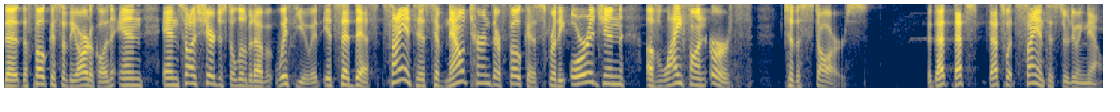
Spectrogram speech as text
the, the focus of the article. And, and, and so I'll share just a little bit of it with you. It, it said this Scientists have now turned their focus for the origin of life on Earth to the stars. That, that's, that's what scientists are doing now.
